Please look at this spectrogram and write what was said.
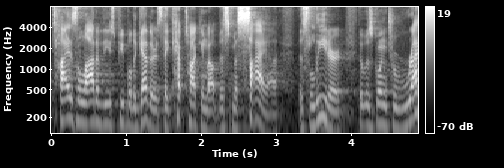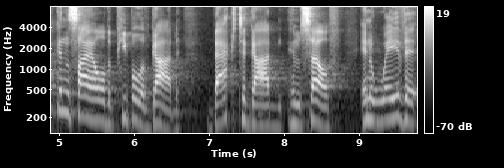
ties a lot of these people together is they kept talking about this Messiah, this leader that was going to reconcile the people of God back to God Himself in a way that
